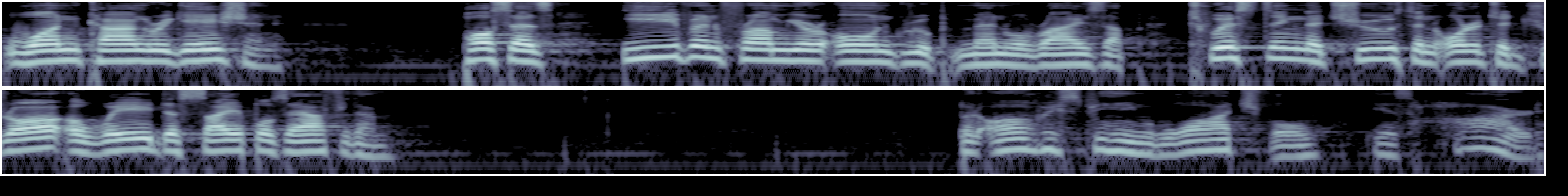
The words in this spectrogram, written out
one congregation. Paul says, even from your own group, men will rise up, twisting the truth in order to draw away disciples after them. But always being watchful is hard.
